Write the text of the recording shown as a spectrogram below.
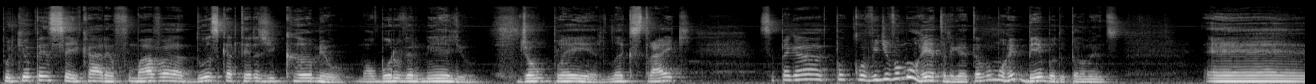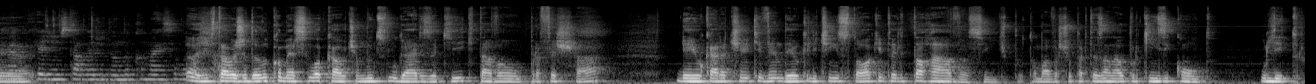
Porque eu pensei, cara, eu fumava duas carteiras de Camel, Marlboro Vermelho, John Player, Lux Strike. Se eu pegar Covid eu vou morrer, tá ligado? Então eu vou morrer bêbado, pelo menos. É... é porque a gente estava ajudando o comércio local. A gente estava ajudando o comércio local. Tinha muitos lugares aqui que estavam para fechar. E aí o cara tinha que vender o que ele tinha em estoque, então ele torrava, assim, tipo, tomava chupa artesanal por 15 conto o litro.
